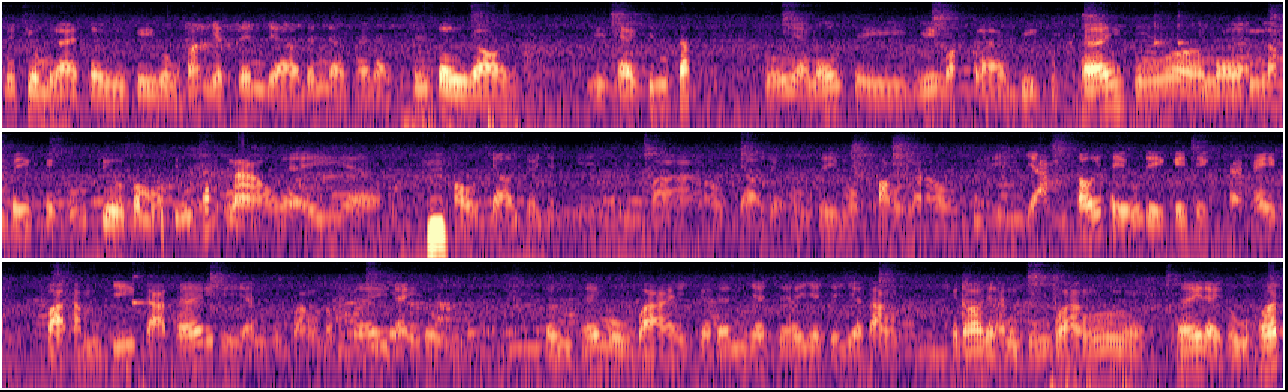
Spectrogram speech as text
Nói chung là từ khi bùng phát dịch đến giờ đến đợt này đợt thứ tư rồi. Thì theo chính sách của nhà nước thì với hoặc là chi cục thuế của nơi anh làm việc thì cũng chưa có một chính sách nào để ờ, hỗ trợ cho doanh nghiệp và hỗ trợ cho công ty một phần nào để giảm tối thiểu đi cái thiệt hại. Và thậm chí cả thế thì anh cũng vẫn đóng thuế đầy đủ từ thuế muôn bài cho đến giá thuế giá trị gia tăng. Cái đó thì anh cũng vẫn thuế đầy đủ hết.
